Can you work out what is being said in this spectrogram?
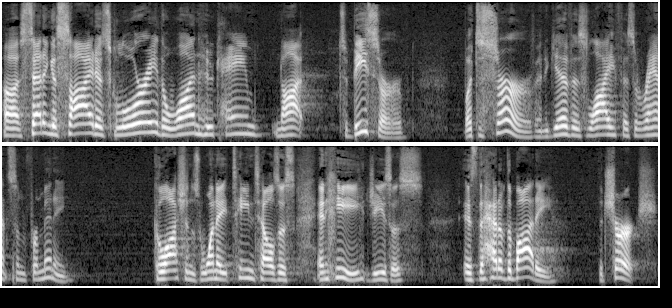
uh, setting aside his glory, the one who came not to be served, but to serve and to give his life as a ransom for many. Colossians 1:18 tells us, and he, Jesus, is the head of the body, the church.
